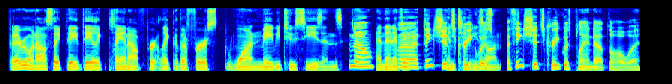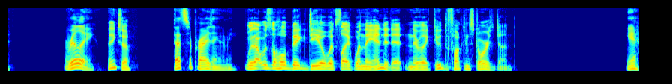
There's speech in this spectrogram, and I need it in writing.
But everyone else, like they they like plan out for like the first one, maybe two seasons, No, and then if uh, I think Schitt's Creek was. on- I think Schitt's Creek was planned out the whole way. really, I think so. That's surprising to me. Well, that was the whole big deal with like when they ended it, and they were like, "Dude, the fucking story's done." Yeah.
